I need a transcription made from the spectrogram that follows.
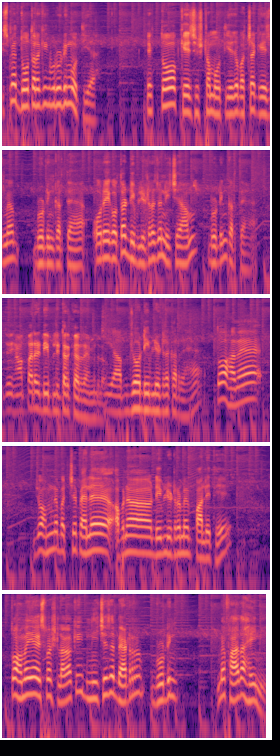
इसमें दो तरह की ब्रूडिंग होती है। एक तो केज सिस्टम होती है जो बच्चा केज में ब्रूडिंग करते हैं और एक होता है डीप लीटर जो नीचे हम ब्रूडिंग करते हैं। जो यहाँ पर डीप लीटर कर रहे हैं मतलब। आप जो डीप लीटर कर रहे हैं तो हमें जो हमने बच्चे पहले अपना डीप लीटर में पाले थे तो हमें यह स्पष्ट लगा कि नीचे से बैटर ब्रूडिंग में फ़ायदा है ही नहीं।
